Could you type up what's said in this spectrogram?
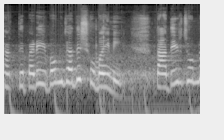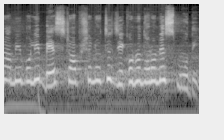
থাকতে পারে এবং যাদের সময় নেই, তাদের জন্য আমি বলি বেস্ট অপশান হচ্ছে যে কোনো ধরনের স্মুদি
